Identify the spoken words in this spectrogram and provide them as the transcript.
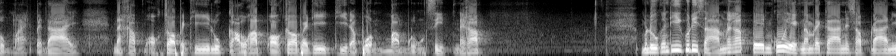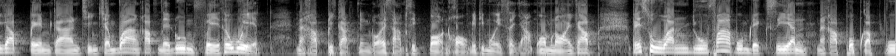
สมหมายไปได้นะครับออกช่อไปที่ลูกเก๋าครับออกช่อไปที่ธีรพลบำรุงสิทธิ์นะครับ มาดูกันที่คู่ที่3นะครับเป็นคู่เอกนำรายการในสัปดาห์นี้ครับเป็นการชิงแชมป์ว่างครับในรุ่นเฟเธอร์เวทนะครับพิกัด 130 ปอนด์ของมิติมวยสยามอ้อมน้อยครับเพชรสุวรรณยูฟ่าบุมเด็กเซียนนะครับพบกับวู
